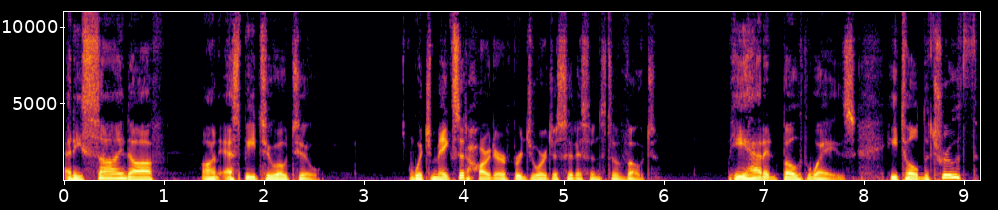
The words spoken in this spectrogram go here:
And he signed off on SB 202, which makes it harder for Georgia citizens to vote. He had it both ways. He told the truth,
